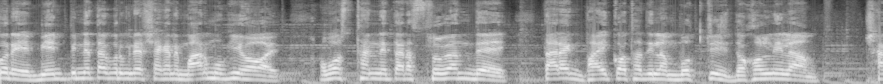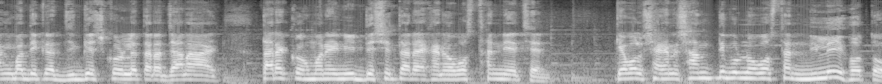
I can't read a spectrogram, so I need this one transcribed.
করে বিএনপি নেতাকর্মীরা সেখানে মারমুখী হয়। অবস্থান নিয়ে তারা স্লোগান দেয়, তারেক ভাই, কথা দিলাম, বত্রিশ, দখল নিলাম। সাংবাদিকরা জিজ্ঞেস করলে তারা জানায়, তারেক রহমানের নির্দেশে তারা এখানে অবস্থান নিয়েছেন। কেবল সেখানে শান্তিপূর্ণ অবস্থান নিলেই হতো।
